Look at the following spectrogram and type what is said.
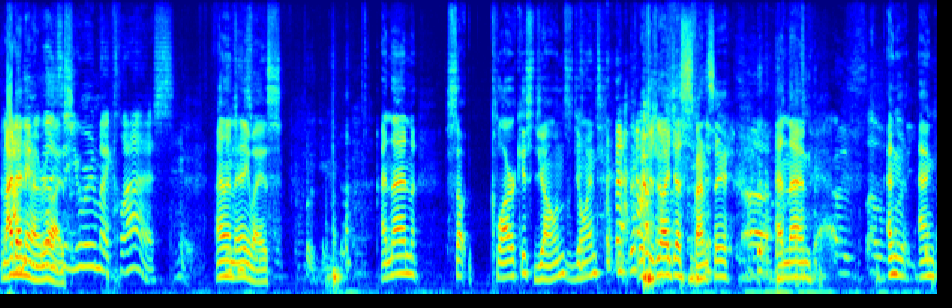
and I didn't even realize realize. that you were in my class. And then, anyways, and then so Clarkus Jones joined, which is really just Spencer. Uh, And then, that was so and and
